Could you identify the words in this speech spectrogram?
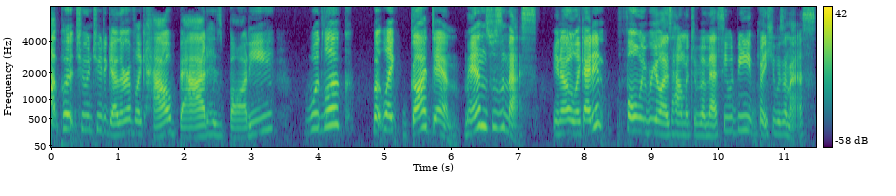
not put two and two together of like how bad his body would look, but like goddamn, man's was a mess. You know, like I didn't fully realize how much of a mess he would be, but he was a mess.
